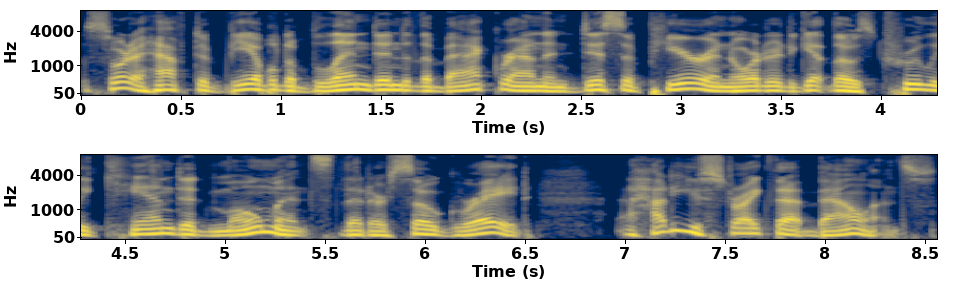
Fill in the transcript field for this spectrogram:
sort of have to be able to blend into the background and disappear in order to get those truly candid moments that are so great. How do you strike that balance?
